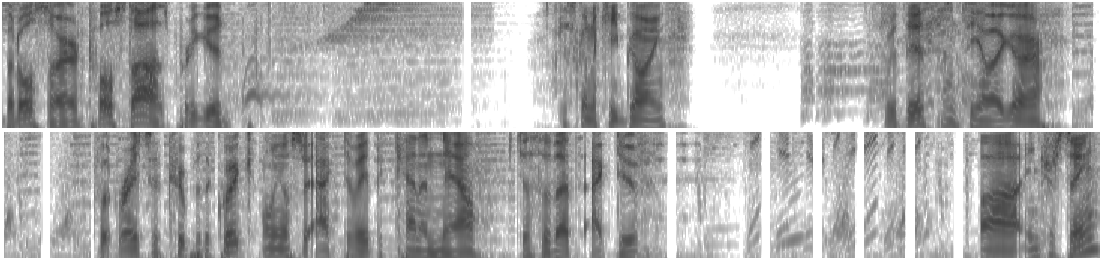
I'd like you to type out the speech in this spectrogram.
but also, 12 stars, pretty good. Just gonna keep going with this and see how I go. Foot race with Koopa the Quick, and we also activate the cannon now, just so that's active. Uh, interesting.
